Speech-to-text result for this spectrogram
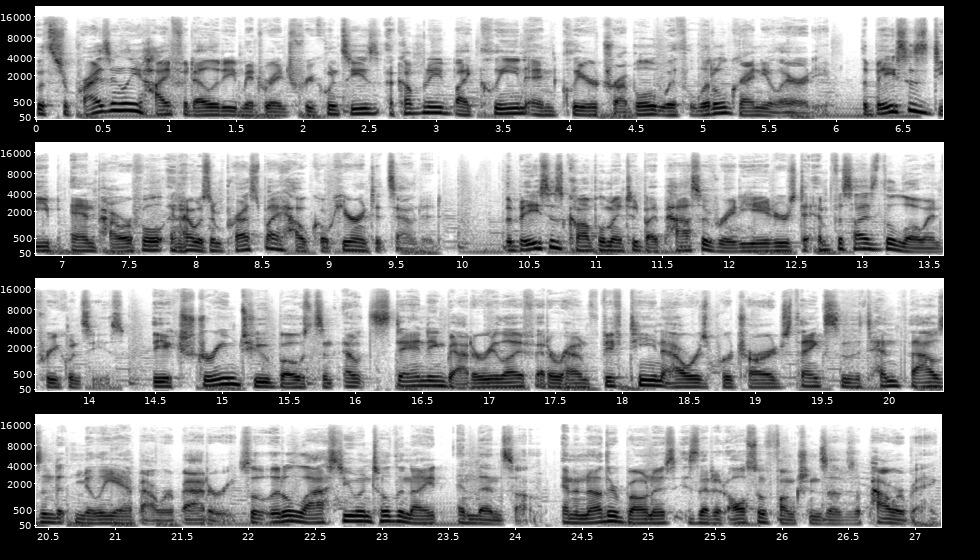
with surprisingly high fidelity mid-range frequencies accompanied by clean and clear treble with little granularity. The bass is deep and powerful and I was impressed by how coherent it sounded. The bass is complemented by passive radiators to emphasize the low-end frequencies. The Xtreme 2 boasts an outstanding battery life at around 15 hours per charge thanks to the 10,000 mAh battery, so it'll last you until the night and then some. And another bonus is that it also functions as a power bank.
